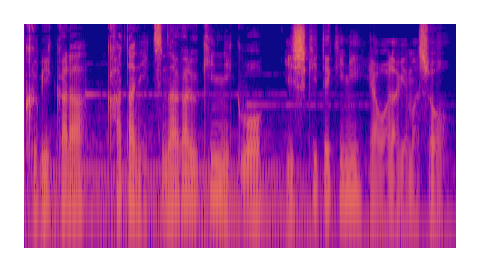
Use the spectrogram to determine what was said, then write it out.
首から肩につながる筋肉を意識的に和らげましょう。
